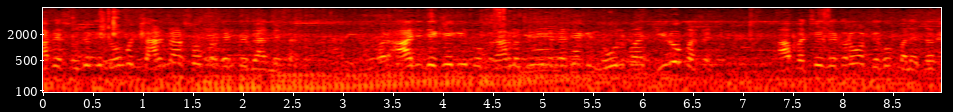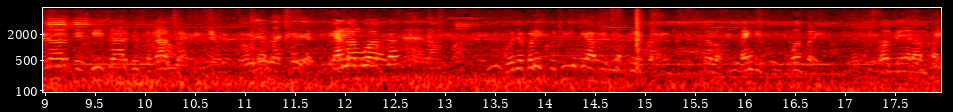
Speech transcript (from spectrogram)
आप ये सोचो कि लोगों को चार चार सौ परसेंट पे ब्याज मिलता है। और आज देखिए कि वो प्रधानमंत्री जी ने कह दिया कि लोन पर ज़ीरो परसेंट। आप अच्छे से करो और देखो पहले दस हज़ार फिर बीस हज़ार फिर पचास हज़ार। क्या नाम हुआ आपका? मुझे बड़ी खुशी हुई कि आप इसका प्रयोग करें चलो थैंक यू बहुत बढ़िया। बहुत बढ़िया राम भाई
